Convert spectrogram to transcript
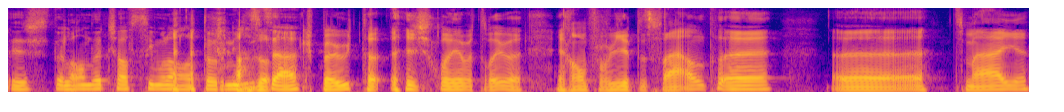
ist der Landwirtschaftssimulator 19. Also, gespielt ist ein bisschen übertrieben. Ich habe probiert, das Feld äh, äh, zu mähen.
